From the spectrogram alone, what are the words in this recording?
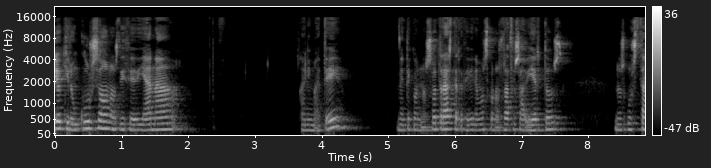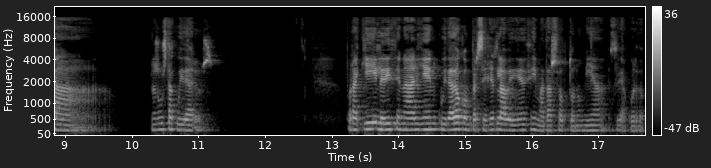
Yo quiero un curso, nos dice Diana. Anímate, vente con nosotras, te recibiremos con los brazos abiertos nos gusta, nos gusta cuidaros. Por aquí le dicen a alguien, cuidado con perseguir la obediencia y matar su autonomía. Estoy de acuerdo.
